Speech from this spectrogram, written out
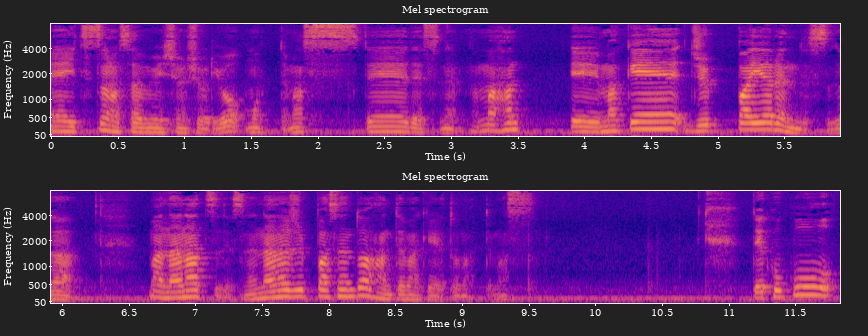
えー、5つのサブミッション勝利を持ってます。でですね、まあえー、負け10敗あるんですが、まあ、7つですね、70%は判定負けとなってます。で、ここ、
